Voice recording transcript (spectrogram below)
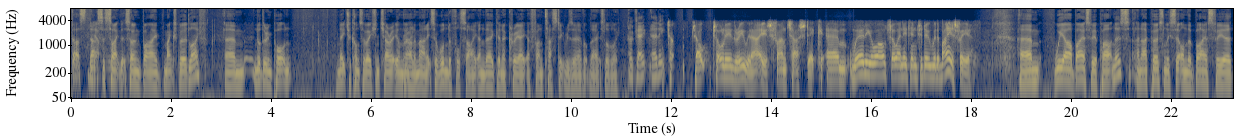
that's that's a site that's owned by Manx BirdLife, um, another important nature conservation charity on the Right. Isle of Man. It's a wonderful site, and they're going to create a fantastic reserve up there. It's lovely. Okay, Eddie. To- totally agree with that. It's fantastic. Um, were you also anything to do with the biosphere? Um, we are Biosphere partners, and I personally sit on the Biosphere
